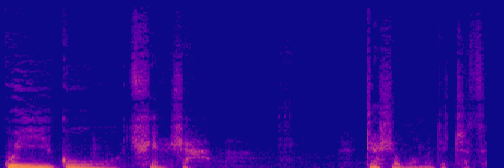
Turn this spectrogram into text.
归过劝善，这是我们的职责。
